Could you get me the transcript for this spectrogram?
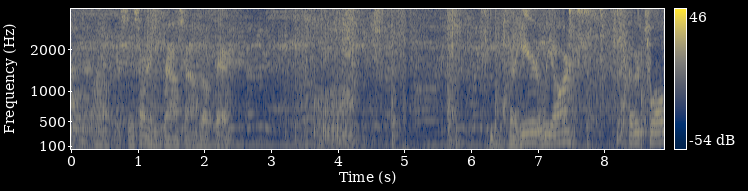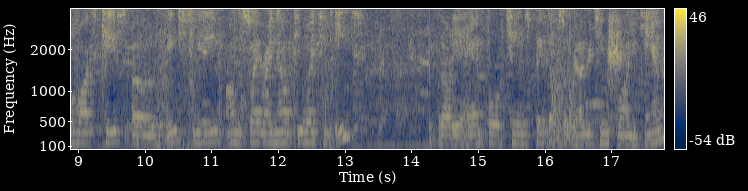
right now. Obviously, sorry any Browns fans out there. But here we are. Another 12 box case of HTA on the site right now, PYT 8. With already a handful of teams picked up, so grab your teams while you can.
